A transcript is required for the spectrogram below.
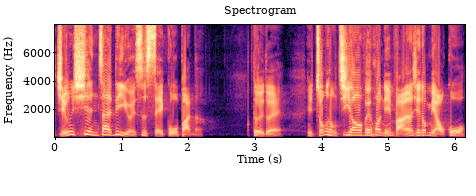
请问现在立委是谁过半呢、啊？对不对？你总统机要费换年法那些都秒过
